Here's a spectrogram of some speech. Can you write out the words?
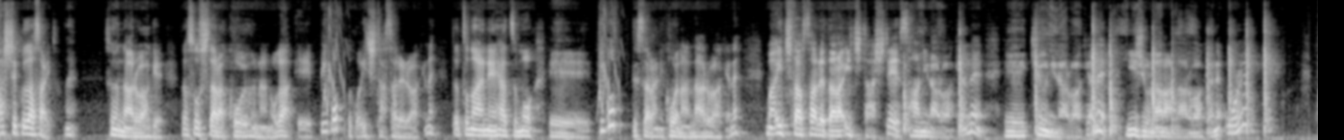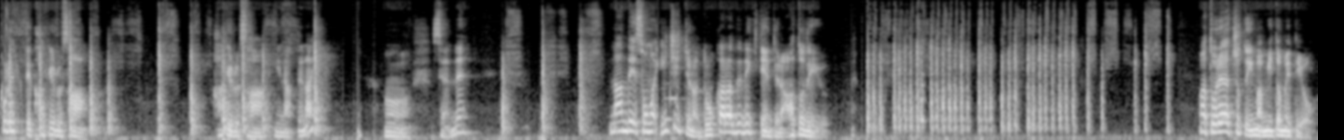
足してくださいとね。そういうなるわけ。そしたらこういう風なのが、えー、ピコッとこう1足されるわけね。で隣のやつも、えー、ピコッてさらにこういうのになるわけね。まあ1足されたら1足して3になるわけね。えー、9になるわけね。27になるわけね。俺？これってかける3。かける3になってない？うん。せんね。なんで、その1っていうのはどこから出てきてんっていうのは後で言う。まあ、とりあえずちょっと今認めてよ。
